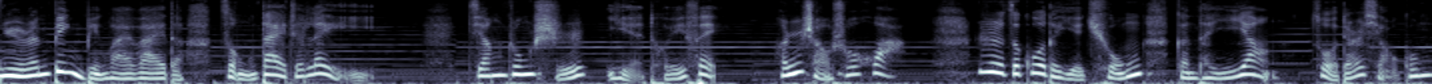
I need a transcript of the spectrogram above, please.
女人病病歪歪的，总带着泪意。江中石也颓废，很少说话，日子过得也穷，跟他一样做点小工。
